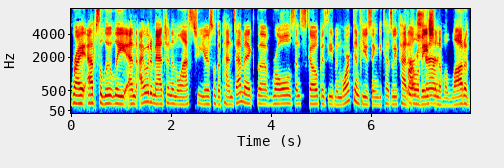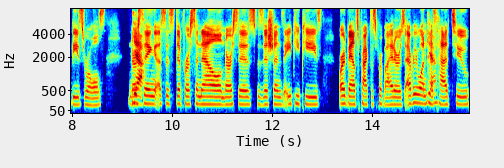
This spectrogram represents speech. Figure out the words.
Right, absolutely. And I would imagine in the last two years with the pandemic, the roles and scope is even more confusing because we've had For elevation sure. of a lot of these roles nursing yeah. assistive personnel, nurses, physicians, APPs, or advanced practice providers. Everyone yeah. has had to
